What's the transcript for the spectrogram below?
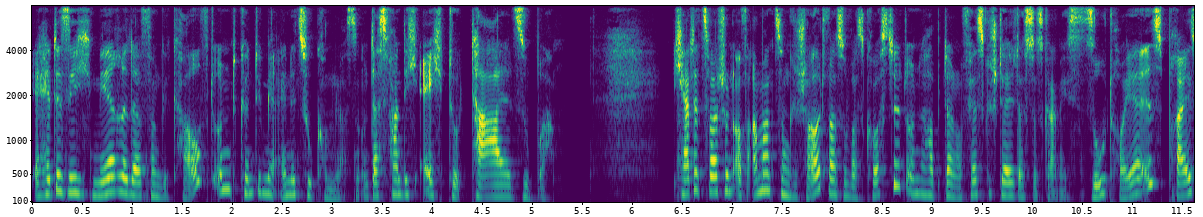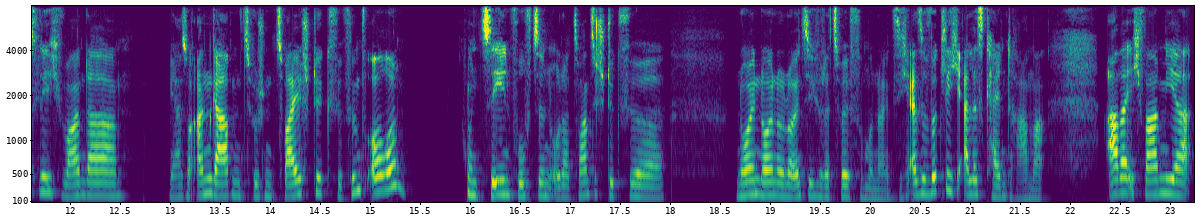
Er hätte sich mehrere davon gekauft und könnte mir eine zukommen lassen. Und das fand ich echt total super. Ich hatte zwar schon auf Amazon geschaut, was sowas kostet und habe dann auch festgestellt, dass das gar nicht so teuer ist. Preislich waren da ja so Angaben zwischen zwei Stück für fünf Euro und 10, 15 oder 20 Stück für 9,99 oder 12,95. Also wirklich alles kein Drama. Aber ich war mir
